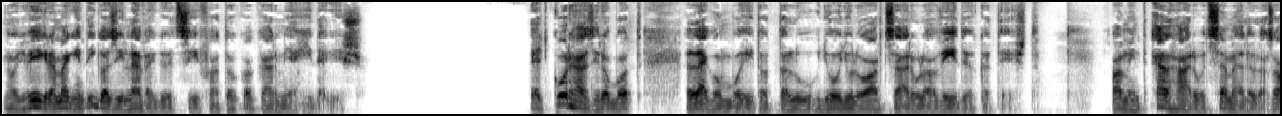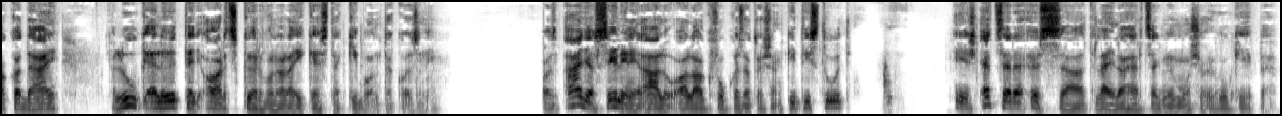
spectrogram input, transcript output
hogy végre megint igazi levegőt szívhatok, akármilyen hideg is. Egy kórházi robot legombolította Luke gyógyuló arcáról a védőkötést. Amint elhárult szem elől az akadály, Luke előtt egy arc körvonalai kezdtek kibontakozni. Az ágya szélénél álló alag fokozatosan kitisztult, és egyszerre összeállt Leila hercegnő mosolygó képe.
